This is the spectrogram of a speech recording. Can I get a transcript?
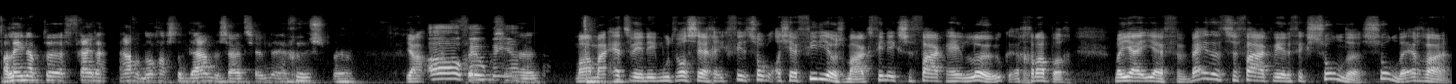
Alleen op de vrijdagavond nog als de dames uitzenden en Guus. Maar, Ja, Oh, oké, oké, ja. Maar, maar Edwin, ik moet wel zeggen, ik vind soms, als jij video's maakt, vind ik ze vaak heel leuk en grappig. Maar jij, jij verwijdert ze vaak weer, dat vind ik zonde. Zonde, echt waar.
